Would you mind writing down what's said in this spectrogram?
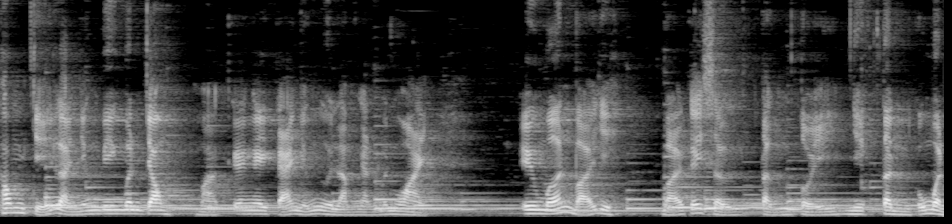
Không chỉ là nhân viên bên trong mà ngay cả những người làm ngành bên ngoài. Yêu mến bởi gì? Bởi cái sự tận tụy nhiệt tình của mình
